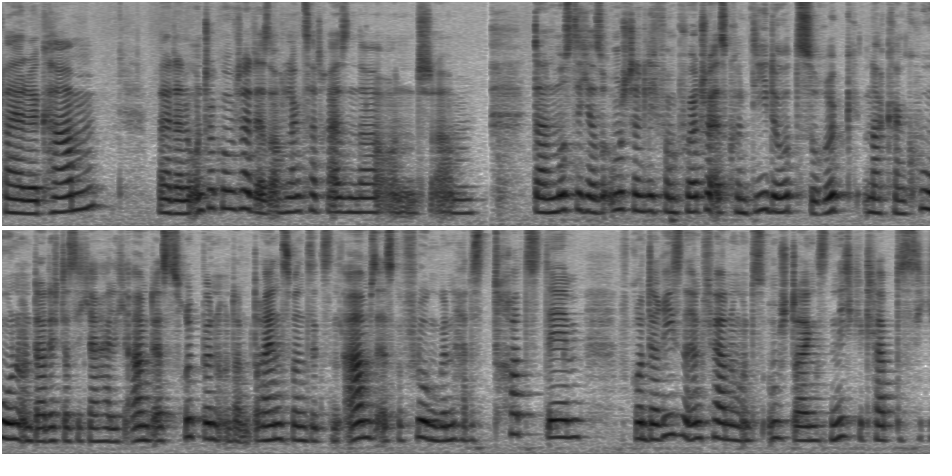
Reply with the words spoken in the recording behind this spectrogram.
Playa del Carmen, weil er da eine Unterkunft hat. Er ist auch Langzeitreisender und ähm, dann musste ich ja so umständlich von Puerto Escondido zurück nach Cancun und dadurch, dass ich ja Heiligabend erst zurück bin und am 23. abends erst geflogen bin, hat es trotzdem aufgrund der Riesenentfernung und des Umsteigens nicht geklappt, dass ich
